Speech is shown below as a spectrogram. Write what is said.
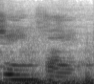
Jane Fire.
